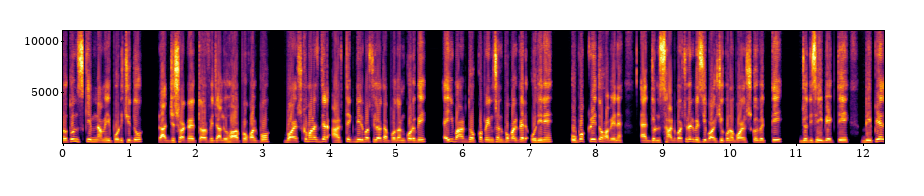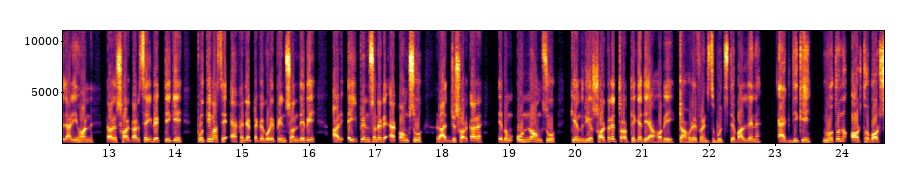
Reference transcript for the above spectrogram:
নতুন স্কিম নামেই পরিচিত। রাজ্য সরকারের তরফে চালু হওয়া প্রকল্প বয়স্ক মানুষদের আর্থিক নির্ভরশীলতা প্রদান করবে। এই বার্ধক্য পেনশন প্রকল্পের অধীনে উপকৃত হবেন একজন ষাট বছরের বেশি বয়সী কোনো বয়স্ক ব্যক্তি। যদি সেই ব্যক্তি বিপিএল দাঁড়ি হন, তাহলে সরকার সেই ব্যক্তিকে প্রতি মাসে এক হাজার টাকা করে পেনশন দেবে। আর এই পেনশনের এক অংশ রাজ্য সরকার এবং অন্য অংশ কেন্দ্রীয় সরকারের তরফ থেকে দেওয়া হবে। তাহলে ফ্রেন্ডস বুঝতে পারলেন? একদিকে নতুন অর্থবর্ষ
